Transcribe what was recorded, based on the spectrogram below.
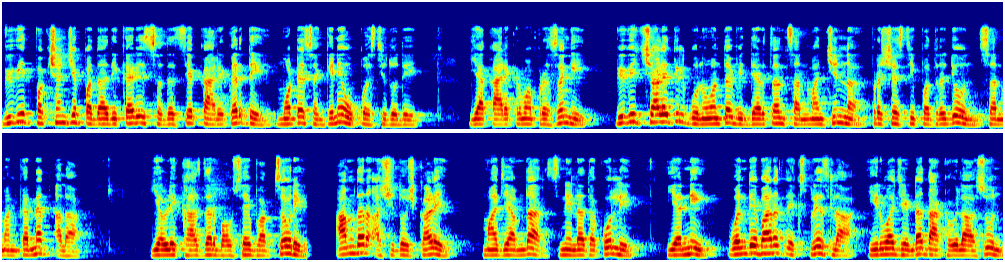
विविध पक्षांचे पदाधिकारी सदस्य कार्यकर्ते मोठ्या संख्येने उपस्थित होते. या कार्यक्रमाप्रसंगी विविध शाळेतील गुणवंत विद्यार्थ्यांना सन्मानचिन्ह प्रशस्तीपत्र देऊन सन्मान करण्यात आला. यावेळी खासदार भाऊसाहेब वागचौरे आमदार आशुतोष काळे माजी आमदार स्नेहलता कोल्हे यांनी वंदे भारत एक्सप्रेसला हिरवा झेंडा दाखवला असून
